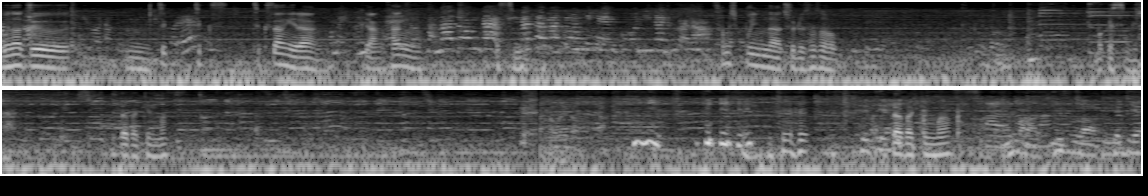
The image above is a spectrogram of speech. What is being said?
운하주 음, 특, 특, 특상이랑 그 양상 했습니다. 30분이나 줄을 서서 먹겠습니다. 이따 뵙겠마스. 이따.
